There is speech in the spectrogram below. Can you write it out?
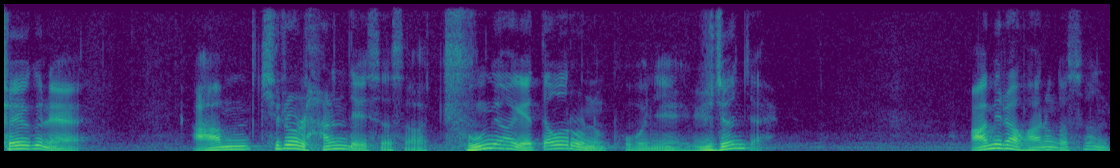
최근에 암 치료를 하는 데 있어서 중요하게 떠오르는 부분이 유전자예요. 암이라고 하는 것은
